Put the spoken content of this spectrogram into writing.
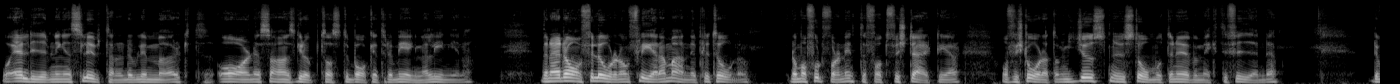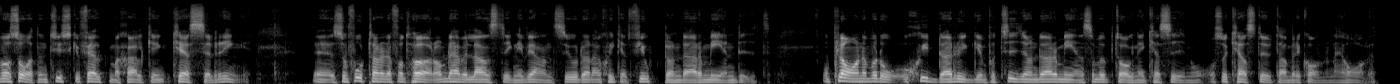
Och eldgivningen slutar när det blir mörkt och Arnes och hans grupp tas tillbaka till de egna linjerna. Den här dagen förlorar de flera man i plutonen. De har fortfarande inte fått förstärkningar och förstår att de just nu står mot en övermäktig fiende. Det var så att den tyske fältmarskalken Kesselring, eh, så fort han hade fått höra om det här med landstigning vid Anzio, då hade han skickat 14 armén dit. Och planen var då att skydda ryggen på tionde armén som var upptagna i kasino och så kasta ut amerikanerna i havet.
